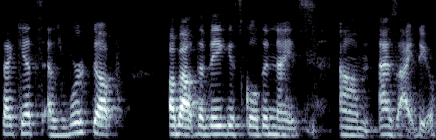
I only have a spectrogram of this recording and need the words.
that gets as worked up about the Vegas Golden Knights um, as I do.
